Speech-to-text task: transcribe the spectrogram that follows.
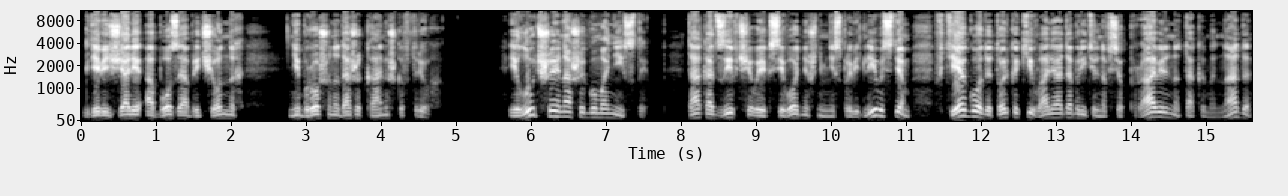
где визжали обозы обреченных, не брошено даже камешков трех. И лучшие наши гуманисты — так отзывчивые к сегодняшним несправедливостям, в те годы только кивали одобрительно. Все правильно, так им и надо.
